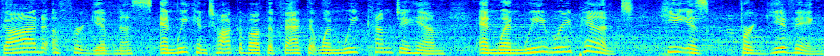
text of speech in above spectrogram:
God of forgiveness. And we can talk about the fact that when we come to Him and when we repent, He is forgiving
